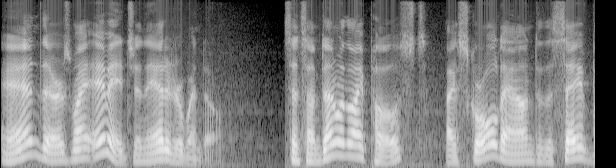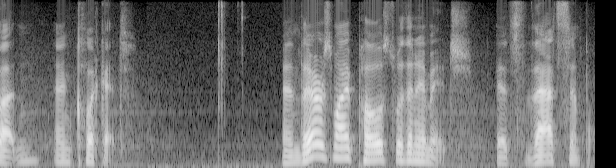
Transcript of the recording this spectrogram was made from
And there's my image in the editor window. Since I'm done with my post, I scroll down to the Save button and click it. And there's my post with an image. It's that simple.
